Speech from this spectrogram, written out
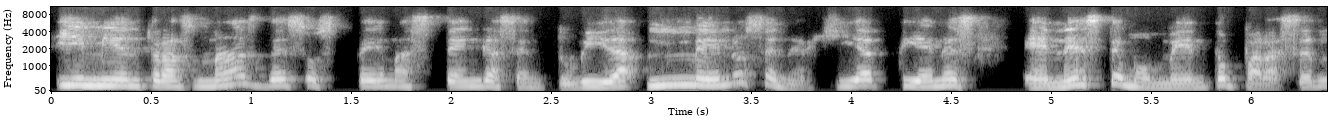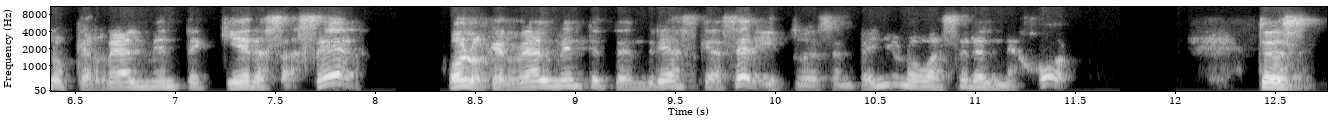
Y mientras más de esos temas tengas en tu vida, menos energía tienes en este momento para hacer lo que realmente quieres hacer o lo que realmente tendrías que hacer y tu desempeño no va a ser el mejor. Entonces,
